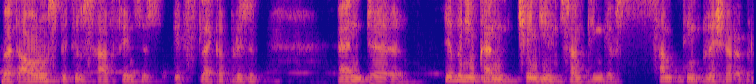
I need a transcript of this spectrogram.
But our hospitals have fences. It's like a prison. And uh, even you can change something else, something pleasurable.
